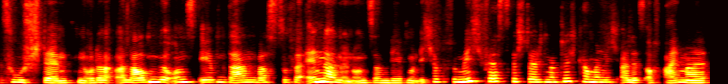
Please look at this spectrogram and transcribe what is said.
Zuständen oder erlauben wir uns eben dann was zu verändern in unserem Leben. Und ich habe für mich festgestellt, natürlich kann man nicht alles auf einmal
